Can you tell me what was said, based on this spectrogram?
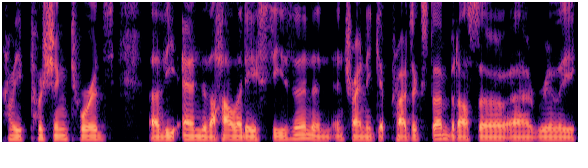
probably pushing towards uh, the end of the holiday season and, and trying to get projects done, but also really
